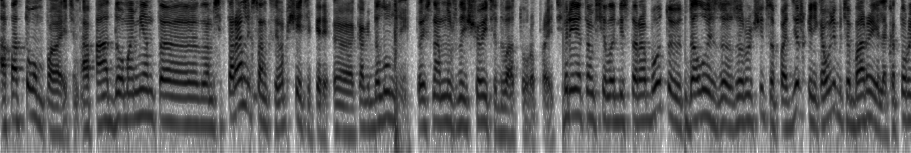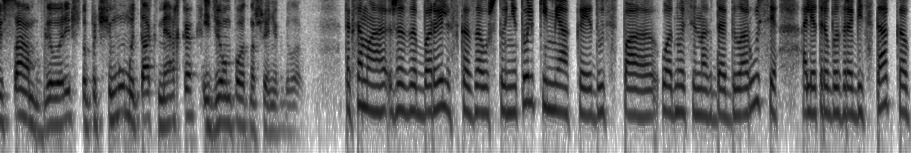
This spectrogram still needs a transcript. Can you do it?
а потом по этим. А, а до момента там, секторальных санкций вообще теперь э, как до Луны. То есть нам нужно еще эти два тура пройти. При этом все лоббисты работают, удалось заручиться поддержкой не кого-нибудь, а Бареля, который сам говорит, что почему мы так мягко идем по отношению к Беларуси. Таксама жаза барэль сказаў што не толькі мякка ідуць па у адносінах да беларусі але трэба зрабіць так каб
